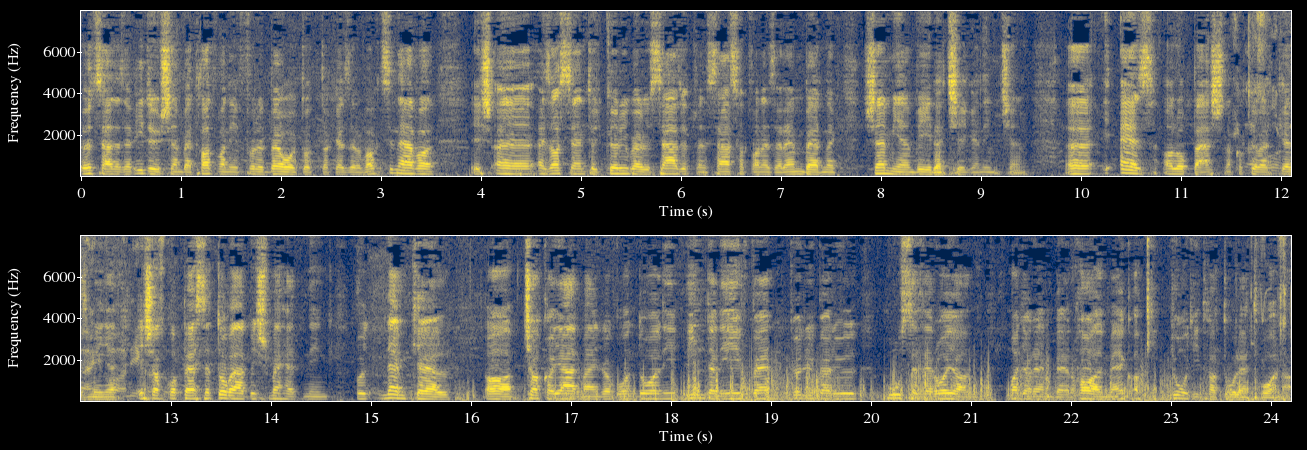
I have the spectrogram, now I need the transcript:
500 ezer idős embert 60 év fölött beoltottak ezzel a vakcinával, és ez azt jelenti, hogy körülbelül 150-160 ezer embernek semmilyen védettsége nincsen. Ez a lopásnak a következménye. És akkor persze tovább is mehetnénk, hogy nem kell a, csak a járványra gondolni. Minden évben körülbelül 20 ezer olyan magyar ember hal meg, aki gyógyítható lett volna.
